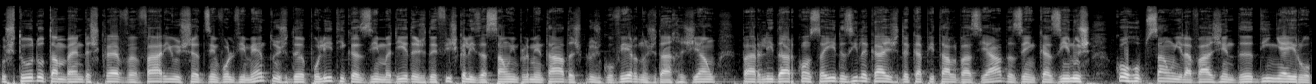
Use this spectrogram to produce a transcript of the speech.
O estudo também descreve vários desenvolvimentos de políticas e medidas de fiscalização implementadas pelos governos da região para lidar com saídas ilegais de capital baseadas em casinos, corrupção e lavagem de dinheiro.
